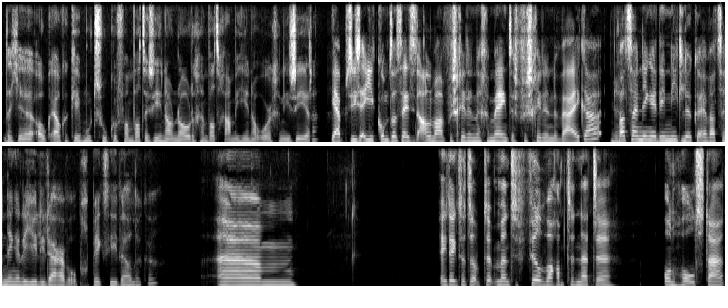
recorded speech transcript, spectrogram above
Dat je ook elke keer moet zoeken van wat is hier nou nodig en wat gaan we hier nou organiseren. Ja, precies. En je komt dan steeds in allemaal verschillende gemeentes, verschillende wijken. Wat zijn dingen die niet lukken en wat zijn dingen die jullie daar hebben opgepikt die wel lukken? Um, ik denk dat er op dit moment veel warmtenetten on hold staan.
